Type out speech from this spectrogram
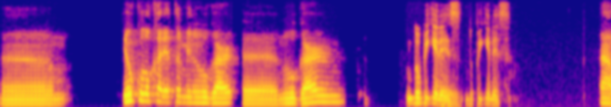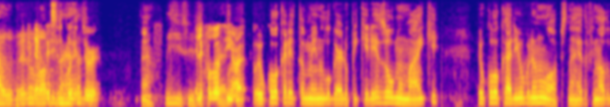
Uh, eu colocaria também no lugar. Uh, no lugar. Do Piqueires. Do Piqueires. Ah, o do Breno Ele Lopes. Deve corretor. É. Isso, isso, Ele falou é. assim: ó, eu colocaria também no lugar do Piqueires ou no Mike. Eu colocaria o Breno Lopes. Na reta final do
